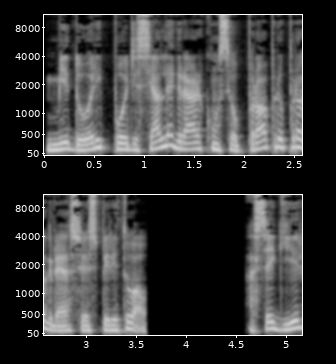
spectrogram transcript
Midori pôde se alegrar com seu próprio progresso espiritual. A seguir,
